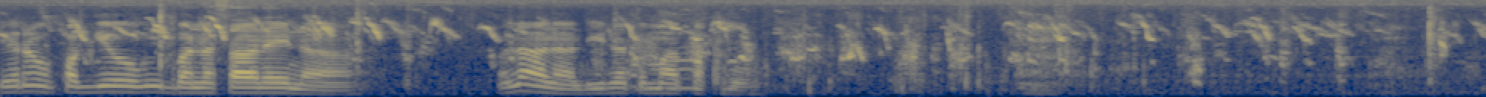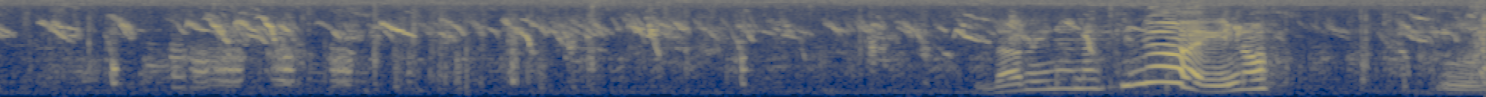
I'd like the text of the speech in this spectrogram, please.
Pero pag yung iba nasanay na, wala na, di na tumatakbo. Kinain, no? Hmm.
